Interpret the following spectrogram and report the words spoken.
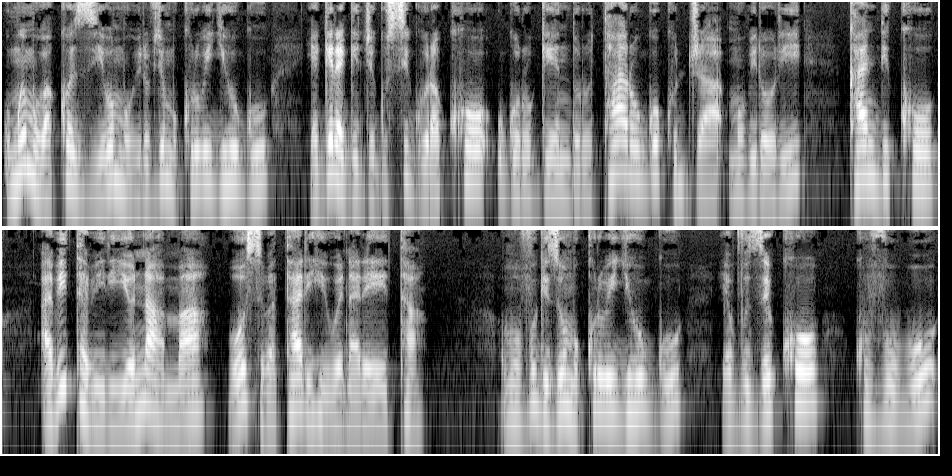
Umwe mu bakozi bo mu biro by'umukuru w'igihugu yagerageje gusigura ko urwo rugendo rutari urwo kuja mu birori kandi ko abitabiriye iyo nama bose batarihiwe na leta. Umuvugizi w'umukuru w'igihugu yavuze ko kuva ubu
